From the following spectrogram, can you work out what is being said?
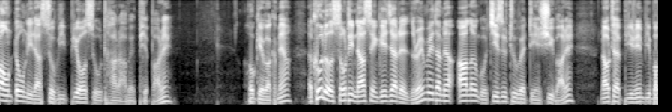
ပေါင်တုံးနေတာဆိုပြီးပြောဆိုထားတာပဲဖြစ်ပါတယ်ဟုတ်ကဲ့ပါခင်ဗျာအခုလိုအဆုံးထိနားဆင်ခဲ့ကြတဲ့သတင်းပရိသတ်များအားလုံးကိုကျေးဇူးထူးပဲတင်ရှိပါတယ်နောက်ထပ်ပြည်ရင်းပြပ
